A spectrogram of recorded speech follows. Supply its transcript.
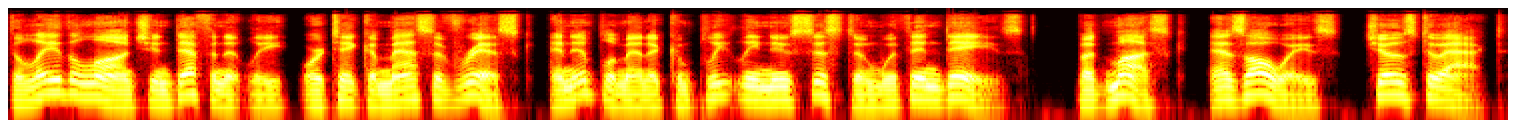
delay the launch indefinitely or take a massive risk and implement a completely new system within days. But Musk, as always, chose to act.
